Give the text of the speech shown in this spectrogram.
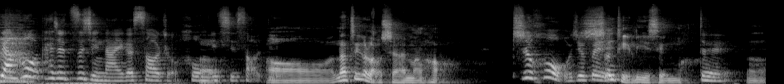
然后他就自己拿一个扫帚和我们一起扫地。哦，那这个老师还蛮好，之后我就被身体力行嘛。对，嗯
